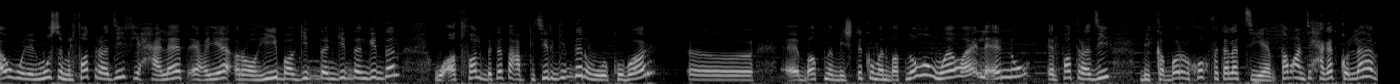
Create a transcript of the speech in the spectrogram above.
أول الموسم الفترة دي في حالات إعياء رهيبة جدا جدا جدا وأطفال بتتعب كتير جدا وكبار آه، آه، بطن بيشتكوا من بطنهم و لأنه الفترة دي بيكبروا الخوخ في ثلاث أيام. طبعا دي حاجات كلها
